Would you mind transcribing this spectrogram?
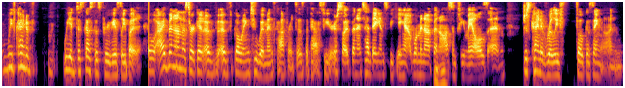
we've kind of we had discussed this previously, but so I've been on the circuit of, of going to women's conferences the past few years. So I've been attending and speaking at Women Up and mm-hmm. Awesome Females and just kind of really focusing on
